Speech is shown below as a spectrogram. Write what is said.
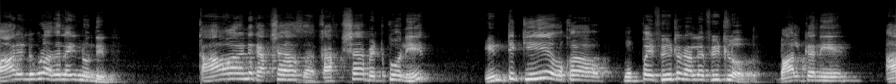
వాళ్ళ ఇల్లు కూడా అదే లైన్ ఉంది. కావాలని కక్ష కక్ష పెట్టుకొని ఇంటికి ఒక ముప్పై ఫీట్లు నలభై ఫీట్లు బాల్కనీ ఆ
